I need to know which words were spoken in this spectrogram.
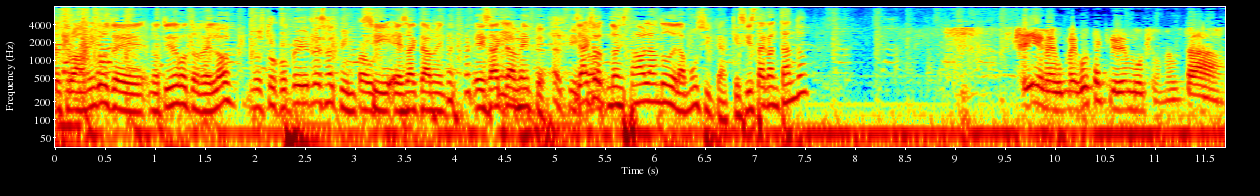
Nuestros amigos de Noticias contra el Reloj. Nos tocó pedirles al Pimpau. Sí, exactamente, exactamente. Jackson nos estaba hablando de la música, que sí está cantando. Sí, me, me gusta escribir mucho, me gusta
